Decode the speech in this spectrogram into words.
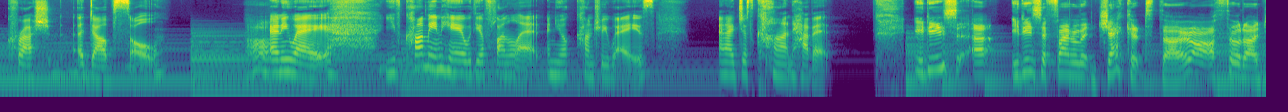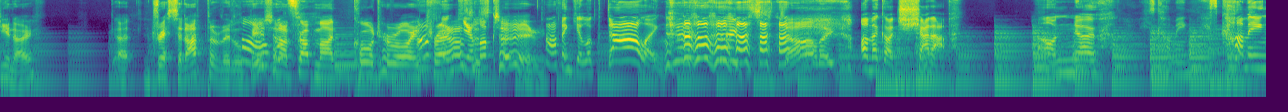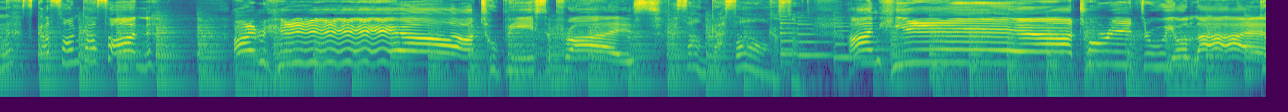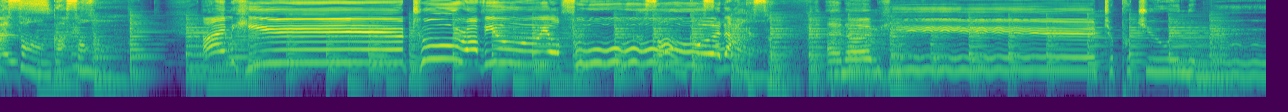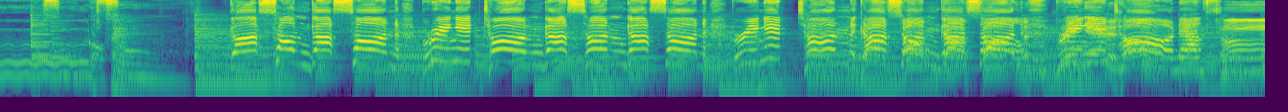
crush a dove's soul. Oh. Anyway, you've come in here with your flannelette and your country ways, and I just can't have it. It is. Uh, it is a flannelette jacket, though. I thought I'd, you know, uh, dress it up a little Oh, bit, and I've got my corduroy I trousers think you look. too. I think you look darling. Thanks, Darling. Oh my god, shut up. Oh no. He's coming. He's coming. It's Garçon, Garçon. I'm here to be surprised. Garçon, Garçon. I'm here to read through your lies. Garçon, Garçon. I'm here to review your food. And I'm here to put you in the mood. Garçon, garçon, bring it on, garçon, garçon, bring it on, garçon, garçon, bring it on and feed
